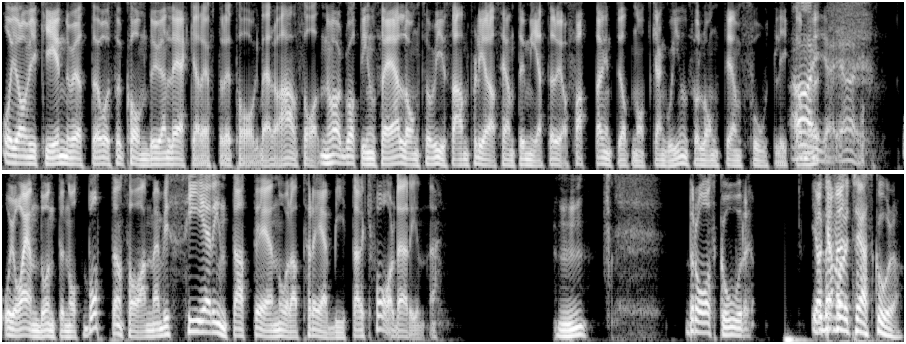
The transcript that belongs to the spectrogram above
Och jag gick in vet du, och så kom det ju en läkare efter ett tag där och han sa, nu har jag gått in så här långt så visade han flera centimeter och jag fattar inte att något kan gå in så långt i en fot liksom. Aj, aj, aj. Och jag har ändå inte nått botten sa han, men vi ser inte att det är några träbitar kvar där inne. Mm. Bra skor. Jag Och där får väl... du träskor då?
